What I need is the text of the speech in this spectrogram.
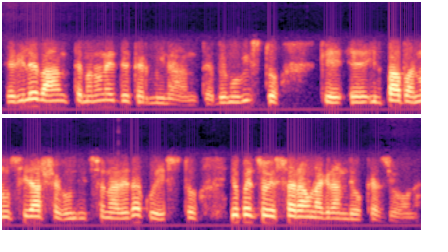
è rilevante, ma non è determinante. Abbiamo visto che eh, il Papa non si lascia condizionare da questo, io penso che sarà una grande occasione.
